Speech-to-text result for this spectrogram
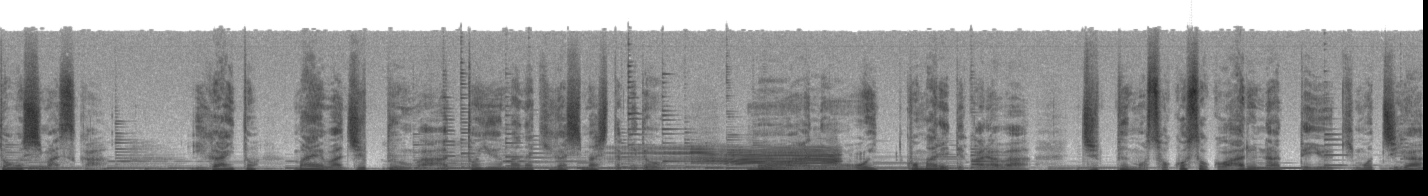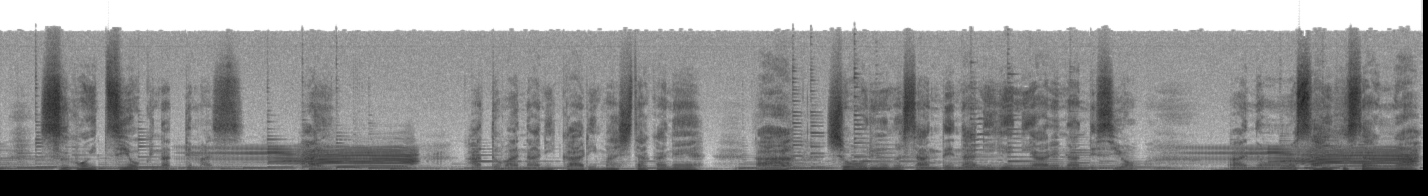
どうしますか？意外と前は10分はあっという間な気がしましたけどもうあの追い込まれてからは10分もそこそこあるなっていう気持ちがすごい強くなってます。はい。あとは何かありましたかね？ああショールームさんで何気にあれなんですよ。あのお財布さんが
